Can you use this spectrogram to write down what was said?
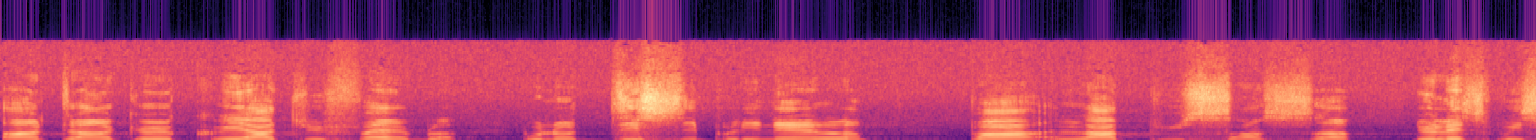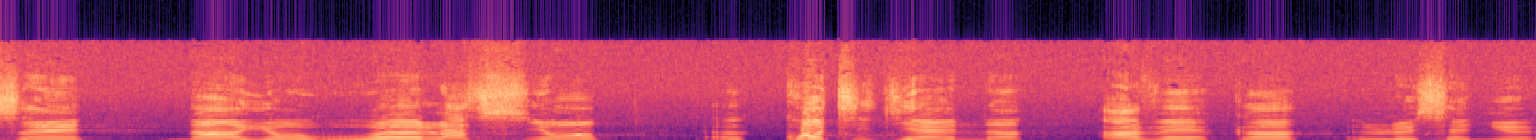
en tant que créature faible, pour nous discipliner par la puissance de l'Esprit Saint dans une relation quotidienne avec euh, le Seigneur.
